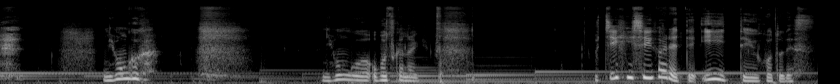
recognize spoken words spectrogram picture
日本語が日本語はおぼつかない打ちひしがれていいっていうことです。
